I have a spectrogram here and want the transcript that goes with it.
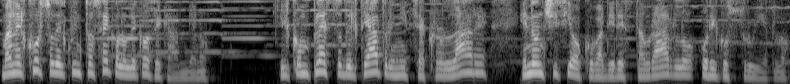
Ma nel corso del V secolo le cose cambiano. Il complesso del teatro inizia a crollare e non ci si occupa di restaurarlo o ricostruirlo.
